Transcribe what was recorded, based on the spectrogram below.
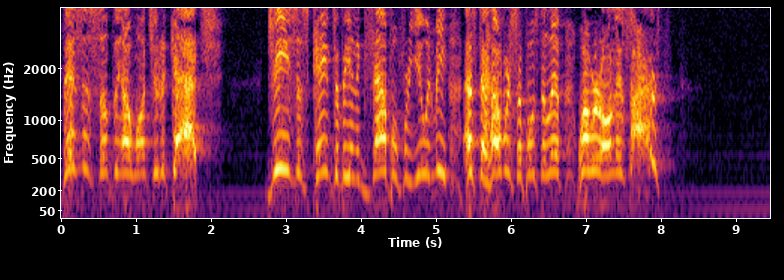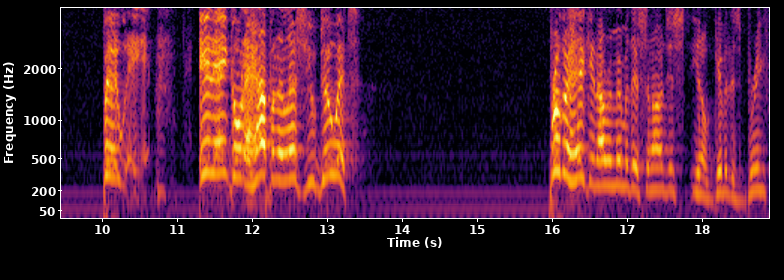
This is something I want you to catch. Jesus came to be an example for you and me as to how we're supposed to live while we're on this earth. But it, ain't going to happen unless you do it. Brother Hagin, I remember this, and I'll just, you know, give it as brief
